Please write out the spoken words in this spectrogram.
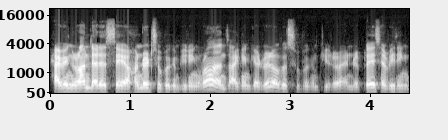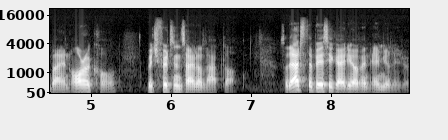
having run, let us say 100 supercomputing runs, I can get rid of the supercomputer and replace everything by an oracle, which fits inside a laptop. So that's the basic idea of an emulator.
